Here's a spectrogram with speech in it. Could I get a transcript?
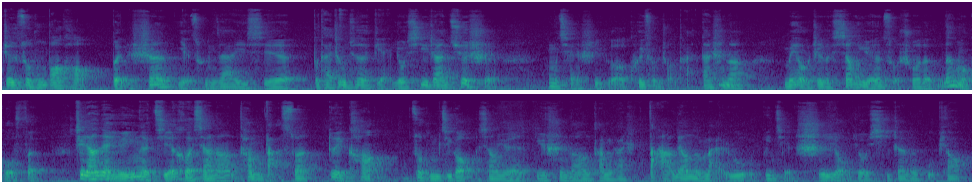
这个做空报告本身也存在一些不太正确的点。游戏驿站确实目前是一个亏损状态，但是呢。没有这个香园所说的那么过分。这两点原因的结合下呢，他们打算对抗做空机构香园，于是呢，他们开始大量的买入并且持有游戏站的股票，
